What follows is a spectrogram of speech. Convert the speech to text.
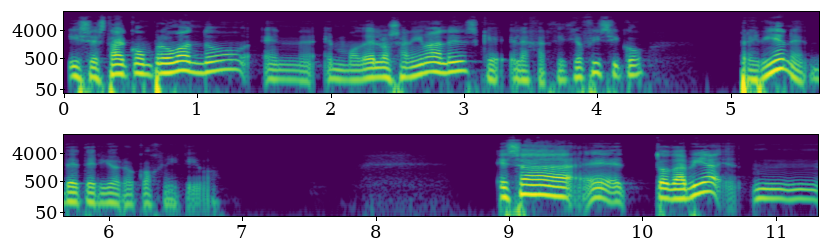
Y se está comprobando en, modelos animales que el ejercicio físico previene deterioro cognitivo. Esa eh, todavía mm,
